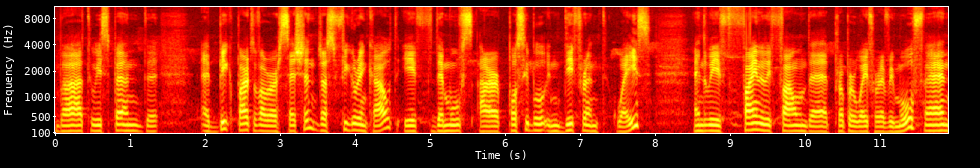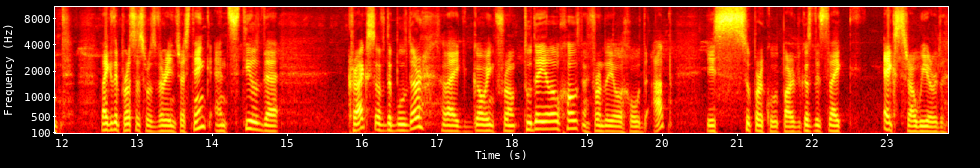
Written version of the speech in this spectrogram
but we spent uh, a big part of our session just figuring out if the moves are possible in different ways and we finally found a proper way for every move. And like the process was very interesting. And still the crux of the boulder like going from to the yellow hold and from the yellow hold up is super cool part because it's like extra weird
